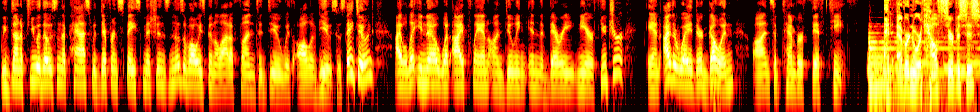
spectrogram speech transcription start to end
We've done a few of those in the past with different space missions, and those have always been a lot of fun to do with all of you. So stay tuned. I will let you know what I plan on doing in the very near future. And either way, they're going on September 15th. At Evernorth Health Services,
